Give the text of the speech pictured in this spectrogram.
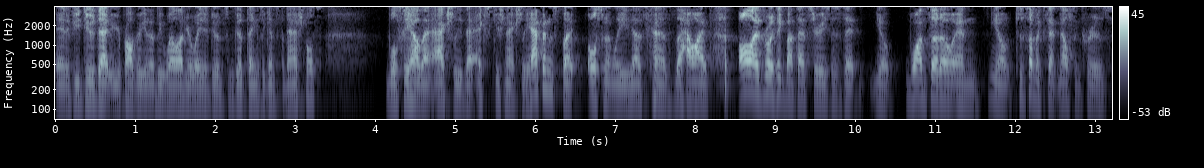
And if you do that, you're probably going to be well on your way to doing some good things against the Nationals we'll see how that actually that execution actually happens. But ultimately, that's kind of how I all I really think about that series is that you know Juan Soto and you know to some extent Nelson Cruz.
